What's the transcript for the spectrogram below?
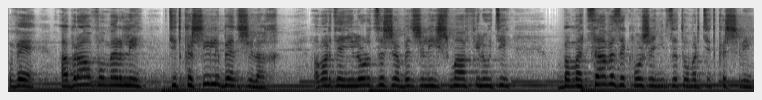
ואברהם אומר לי, תתקשרי לבן שלך. אמרתי, אני לא רוצה שהבן שלי ישמע אפילו אותי במצב הזה כמו שאני נמצאת, הוא אומר, תתקשרי.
